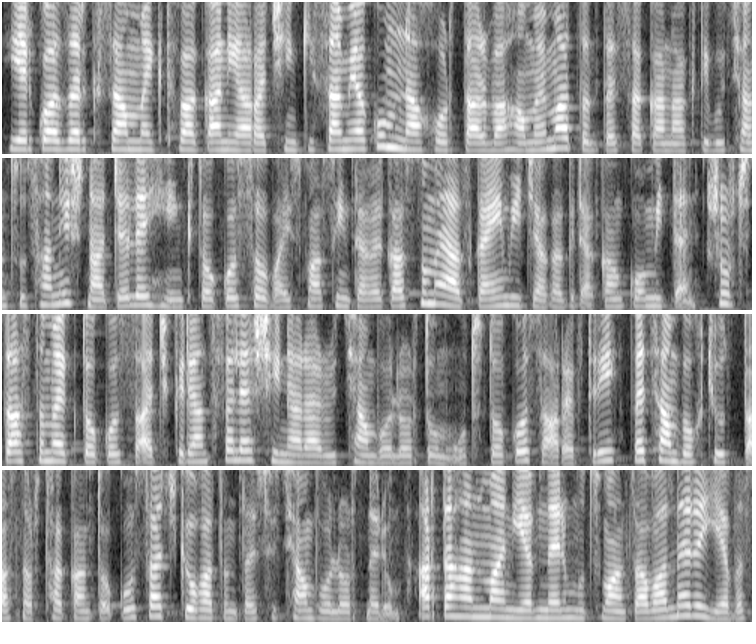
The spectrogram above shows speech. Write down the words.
2021 թվականի առաջին կիսամյակում նախորդ տարվա համեմատ տնտեսական ակտիվության ցուցանիշն աճել է 5%-ով, այս մասին տեղեկացնում է ազգային վիճակագրական կոմիտեն։ Շուրջ 11% աճ գրանցվել է շինարարության ոլորտում, 8%, առևտրի 6.8%, աճ գյուղատնտեսության ոլորտներում։ Արտահանման եւ ներմուծման ծավալները եւս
